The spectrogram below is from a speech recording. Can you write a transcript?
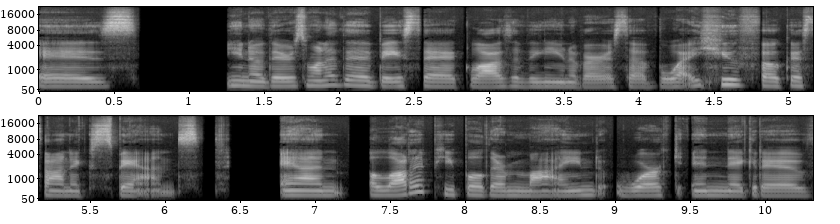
is, you know, there's one of the basic laws of the universe of what you focus on expands. And a lot of people, their mind work in negative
